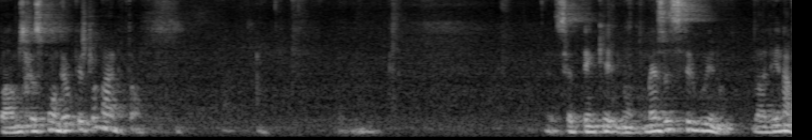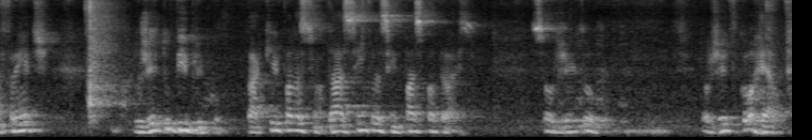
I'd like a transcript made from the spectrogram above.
vamos responder o questionário então. Você tem que. Não começa a distribuir, não. Dali na frente, do jeito bíblico. Tá aqui fala assim, ó, dá assim, fala assim, passe para trás. Esse é o jeito, é o jeito correto.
